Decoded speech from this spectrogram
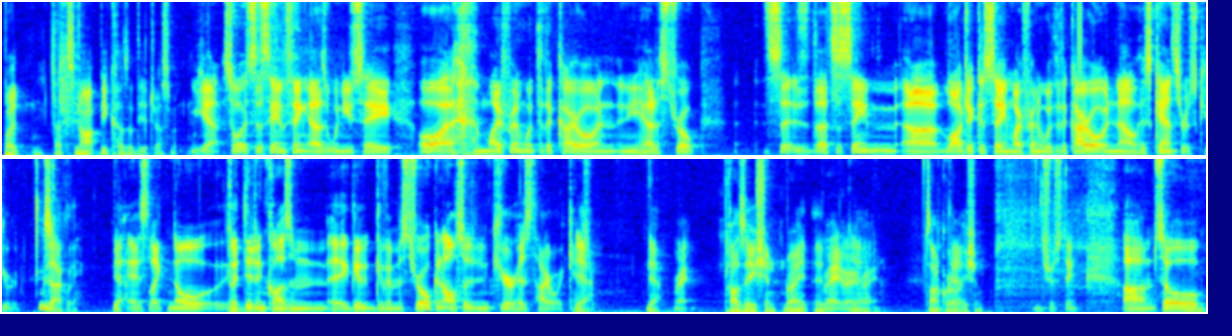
But that's not because of the adjustment. Yeah, so it's the same thing as when you say, "Oh, I, my friend went to the chiro and, and he had a stroke." It's- that's the same uh, logic as saying my friend went to the chiro and now his cancer is cured. Exactly. Yeah. It's like no, it didn't cause him uh, give, give him a stroke and also didn't cure his thyroid cancer. Yeah. Yeah. Right. Causation, right? It- Right. Right. yeah. Right. It's not Okay. correlation. Interesting. Um, so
